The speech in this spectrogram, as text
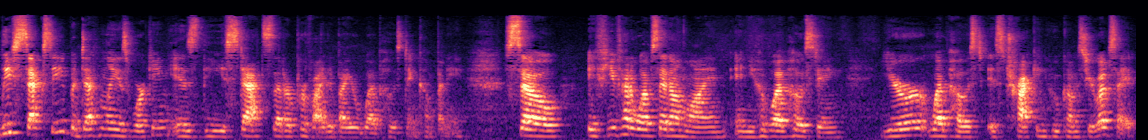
least sexy, but definitely is working, is the stats that are provided by your web hosting company. So if you've had a website online and you have web hosting, your web host is tracking who comes to your website.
